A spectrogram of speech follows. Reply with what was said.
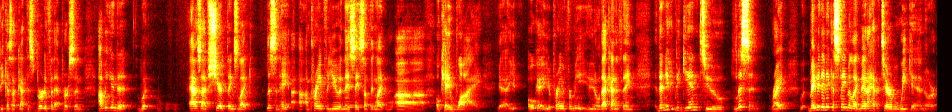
because I've got this burden for that person, I'll begin to as I've shared things like listen, hey, I, am praying for you, and they say something like, uh, okay, why? Yeah, you, okay, you're praying for me, you know, that kind of thing. Then you can begin to listen. right? Maybe they make a statement like, man, I had a terrible weekend, or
